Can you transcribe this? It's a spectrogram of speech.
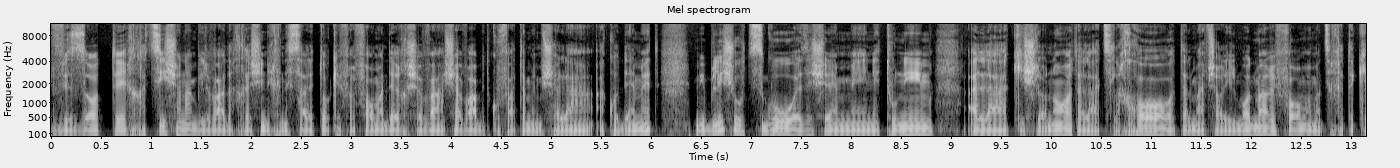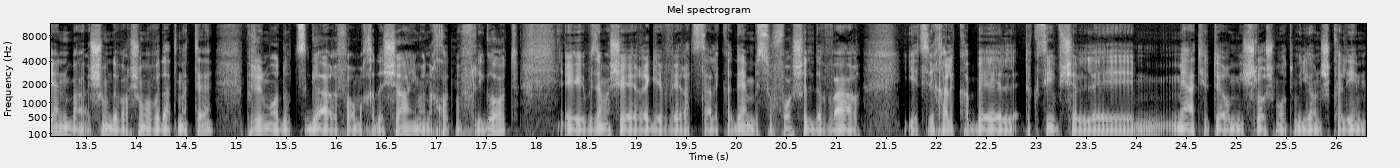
וזאת אה, חצי שנה בלבד אחרי שנכנסה לתוקף רפורמה דרך שווה שעברה בתקופת הממשלה הקודמת, מבלי שהוצגו איזה שהם אה, נתונים על הכישלונות, על ההצלחות, על מה אפשר ללמוד מהרפורמה, מה צריך לתקן בה, שום דבר, שום עבודת מטה, פשוט מאוד הוצגה רפורמה חדשה עם הנחות מפליגות, אה, וזה מה שרגב רצתה לקדם. בסופו של דבר היא הצליחה לקבל תקציב של מעט יותר מ-300 מיליון שקלים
